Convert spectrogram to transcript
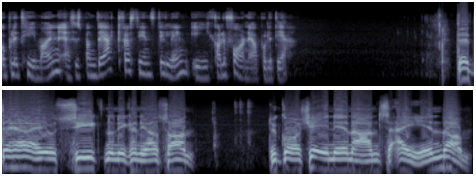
og politimannen er suspendert fra sin stilling i California-politiet. Dette her er jo sykt når de kan gjøre sånn. Du går ikke inn i en annens eiendom.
